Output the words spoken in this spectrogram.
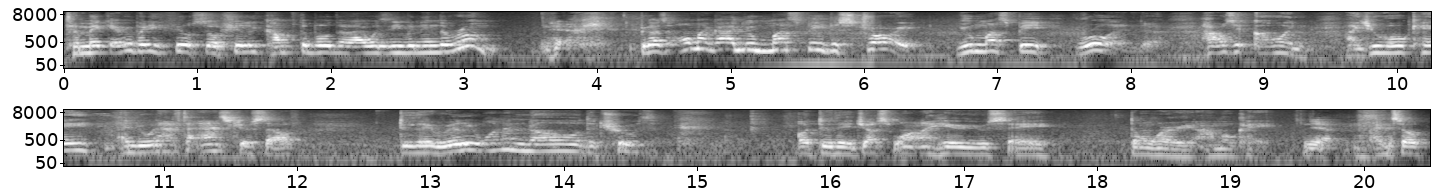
to make everybody feel socially comfortable that i was even in the room Yeah. because oh my God, you must be destroyed. You must be ruined. How's it going? Are you okay? And you would have to ask yourself, do they really want to know the truth, or do they just want to hear you say, "Don't worry, I'm okay"? Yeah. And so,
